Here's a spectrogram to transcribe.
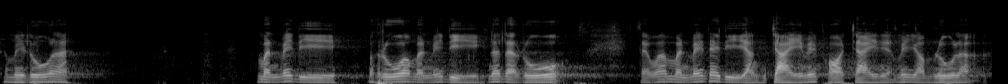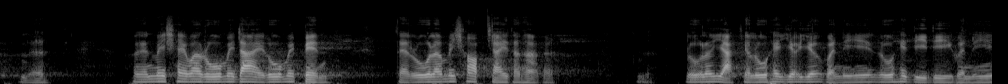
ทำไมรู้ล่ะ มันไม่ดี รู้ว่ามันไม่ดีนั่นแหละรู้ แต่ว่ามันไม่ได้ดีอย่างใจไม่พอใจเนี่ยไม่ยอมรู้แล้วนะเพราะงั้นไม่ใช่ว่ารู้ไม่ได้ รู้ไม่เป็น แต่รู้แล้วไม่ชอบใจต่างหากรู้แล้วอยากจะรู้ให้เยอะๆกว่านี้ รู้ให้ดีๆกว่านี้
